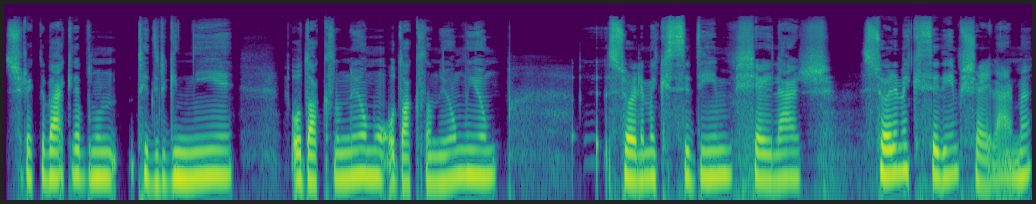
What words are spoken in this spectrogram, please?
Sürekli belki de bunun tedirginliği odaklanıyor mu? Odaklanıyor muyum? Söylemek istediğim şeyler, söylemek istediğim şeyler mi?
